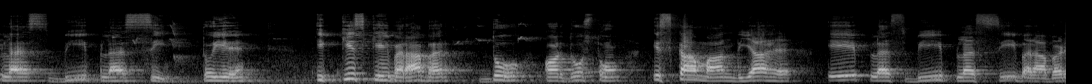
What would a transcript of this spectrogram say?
plus B plus C. तो ये इक्कीस के बराबर दो, और दोस्तों, इसका मान दिया है A plus B plus C बराबर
